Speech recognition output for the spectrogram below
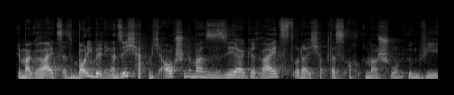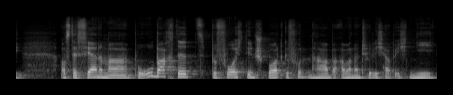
immer gereizt. Also Bodybuilding an sich hat mich auch schon immer sehr gereizt oder ich habe das auch immer schon irgendwie aus der Ferne mal beobachtet, bevor ich den Sport gefunden habe. Aber natürlich habe ich nie,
